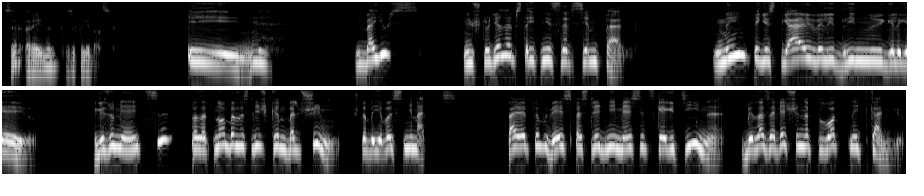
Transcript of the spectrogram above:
Сэр Рейнольд заколебался. И... Боюсь, что дело обстоит не совсем так. Мы перестраивали длинную галерею. Разумеется, полотно было слишком большим, чтобы его снимать. Поэтому весь последний месяц каретина была завешена плотной тканью.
